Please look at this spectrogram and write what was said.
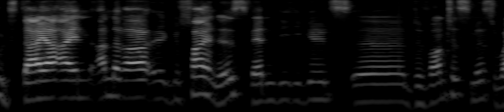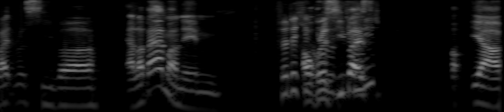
gut, da ja ein anderer äh, gefallen ist, werden die Eagles äh, Devonta Smith, Wide Receiver Alabama nehmen. Für dich ein Auch großes Receiver ist. oh, Ja,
